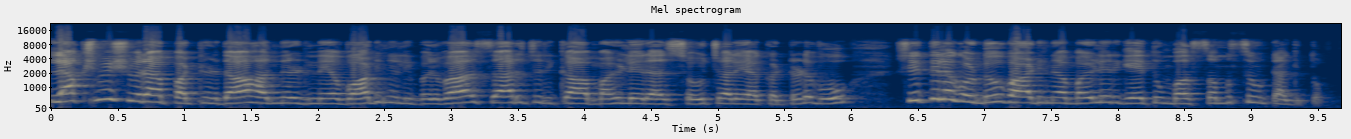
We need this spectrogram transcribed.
ಲಕ್ಷ್ಮೇಶ್ವರ ಪಟ್ಟಣದ ಹನ್ನೆರಡನೇ ವಾರ್ಡಿನಲ್ಲಿ ಬರುವ ಸಾರ್ವಜನಿಕ ಮಹಿಳೆಯರ ಶೌಚಾಲಯ ಕಟ್ಟಡವು ಶಿಥಿಲಗೊಂಡು ವಾರ್ಡಿನ ಮಹಿಳೆಯರಿಗೆ ತುಂಬಾ ಸಮಸ್ಯೆ ಉಂಟಾಗಿತ್ತು.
